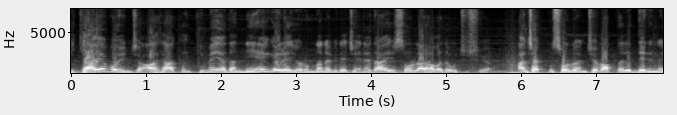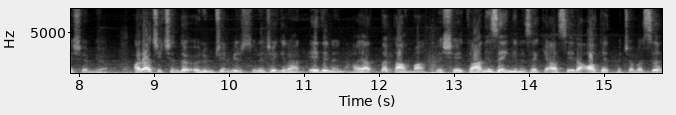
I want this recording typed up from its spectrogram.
Hikaye boyunca ahlakın kime ya da neye göre yorumlanabileceğine dair sorular havada uçuşuyor. Ancak bu soruların cevapları derinleşemiyor. Araç içinde ölümcül bir sürece giren Eddie'nin hayatta kalma ve şeytani zengini zekasıyla alt etme çabası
